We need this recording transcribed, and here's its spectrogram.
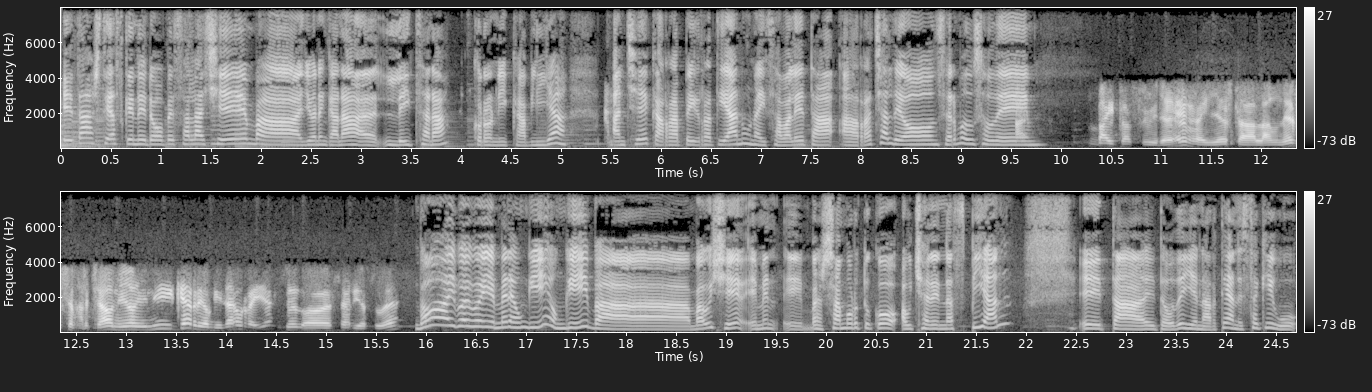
Eta asteazkenero bezalaxe, ba, joaren gana leitzara, kronika bila. Antxe, karrape irratian, unai zabaleta, arratsaldeon zer modu zaude? Baita zuire, eh, rei ez da launek, ze martxao, ni, ni kerri ongi da, rei ez, zuek, o, serio zu, eh? Bai, bai, bai, hemen ongi, ongi, ba, ba hoxe, hemen, e, ba, samortuko hautsaren azpian, eta, eta odeien artean, ez dakigu,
